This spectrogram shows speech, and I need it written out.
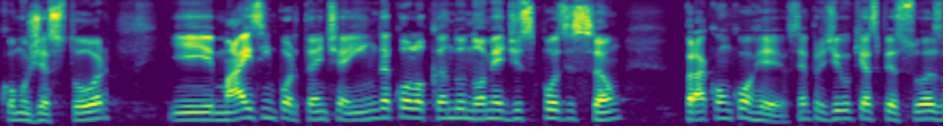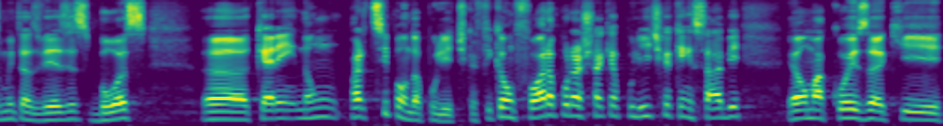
como gestor e, mais importante ainda, colocando o nome à disposição para concorrer. Eu sempre digo que as pessoas, muitas vezes, boas, Uh, querem não participam da política, ficam fora por achar que a política, quem sabe, é uma coisa que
